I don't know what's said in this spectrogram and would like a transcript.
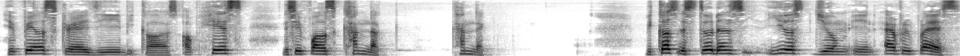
he feels crazy because of his disciples' conduct. conduct. Because the students use Zoom in every place,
